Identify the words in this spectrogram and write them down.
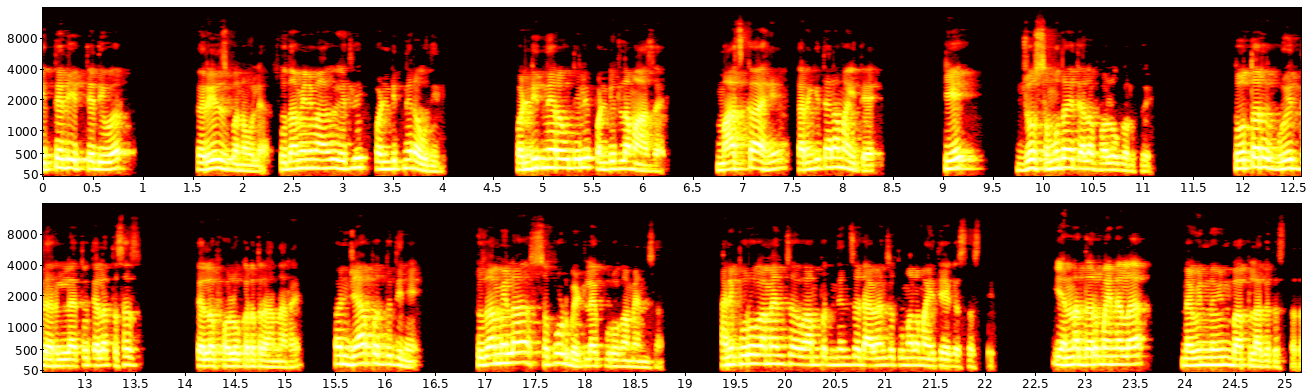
इत्यादी इत्यादीवर रील्स बनवल्या. सुदामेने मागं घेतली पंडितने राहू दिली. पंडितने राहू दिली पंडितला माज आहे. माज का आहे? कारण की त्याला माहिती आहे की जो समुदाय त्याला फॉलो करतोय तो तर गृहित धरलेला आहे तो त्याला तसाच त्याला फॉलो करत राहणार आहे. पण ज्या पद्धतीने सुदामेला सपोर्ट भेटलाय पुरोगाम्यांचा. आणि पुरोगाम्यांचं वामपंथींचं डाव्यांचं तुम्हाला माहिती आहे कसं असते. यांना दर महिन्याला नवीन नवीन बाप लागत असतात.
